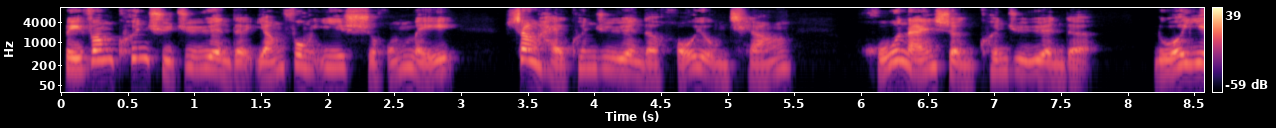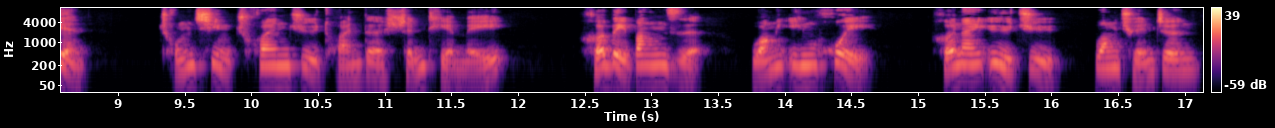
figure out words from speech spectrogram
北方昆曲剧院的杨凤一、史红梅；上海昆剧院的侯永强；湖南省昆剧院的罗燕；重庆川剧团的沈铁梅。河北梆子王英慧，河南豫剧汪全真，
